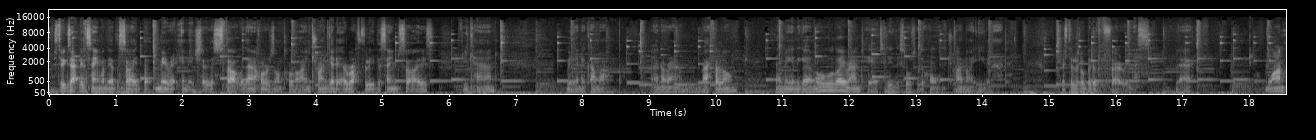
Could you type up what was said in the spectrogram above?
Let's do exactly the same on the other side, but mirror image. So let's start with our horizontal line. Try and get it roughly the same size, if you can. We're going to come up and around and back along. Then we're going to go all the way around here to do the sort of the haunch. I might even add just a little bit of a furriness there. One,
